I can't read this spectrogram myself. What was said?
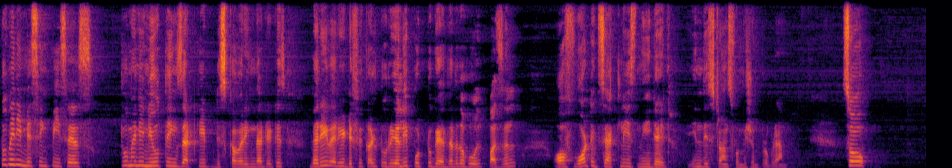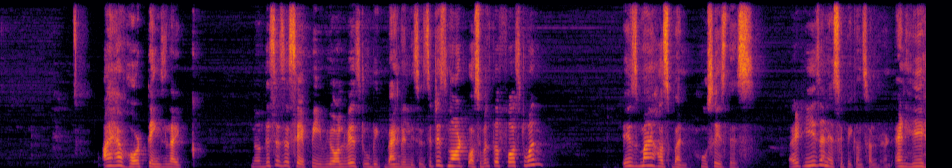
too many missing pieces, too many new things that keep discovering that it is very very difficult to really put together the whole puzzle of what exactly is needed in this transformation program. So I have heard things like, you know, this is a SAP, we always do big bang releases. It is not possible. The first one is my husband who says this, right? He is an SAP consultant and he,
